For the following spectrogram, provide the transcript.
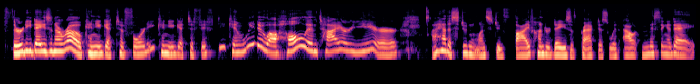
30 days in a row. Can you get to 40? Can you get to 50? Can we do a whole entire year? I had a student once do 500 days of practice without missing a day.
